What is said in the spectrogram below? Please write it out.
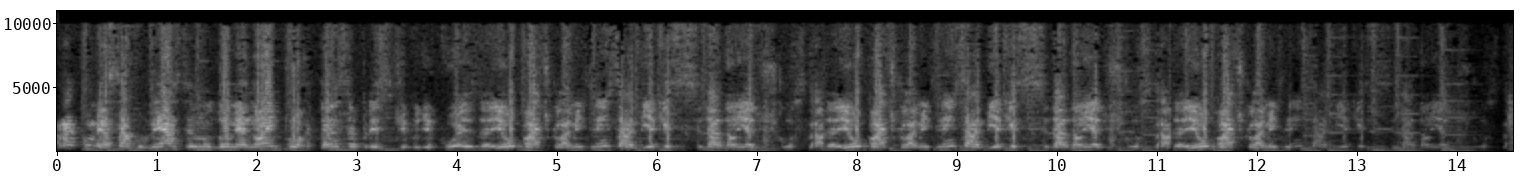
para começar a conversa, eu não dou a menor importância para esse tipo de coisa. Eu, particularmente, nem sabia que esse cidadão ia discursar. Eu, particularmente, nem sabia que esse cidadão ia discursar. Eu, particularmente, nem sabia que esse cidadão ia discursar.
